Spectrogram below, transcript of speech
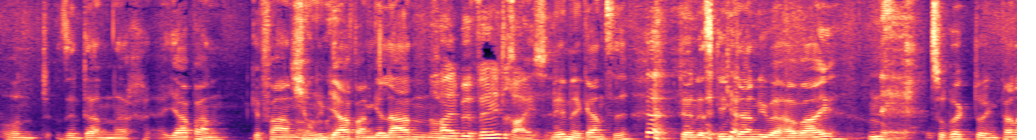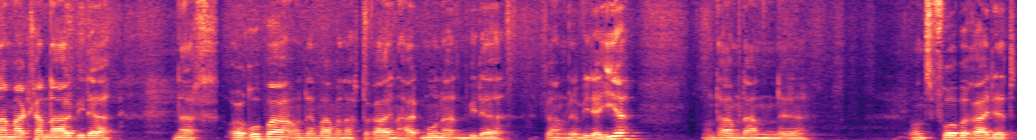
und sind dann nach Japan gefahren Junge. und in Japan geladen. Halbe Weltreise. Nee, eine ganze. Denn es ging ja. dann über Hawaii nee. zurück durch den Panama-Kanal wieder nach Europa und dann waren wir nach dreieinhalb Monaten wieder, waren wir wieder hier und haben dann äh, uns vorbereitet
